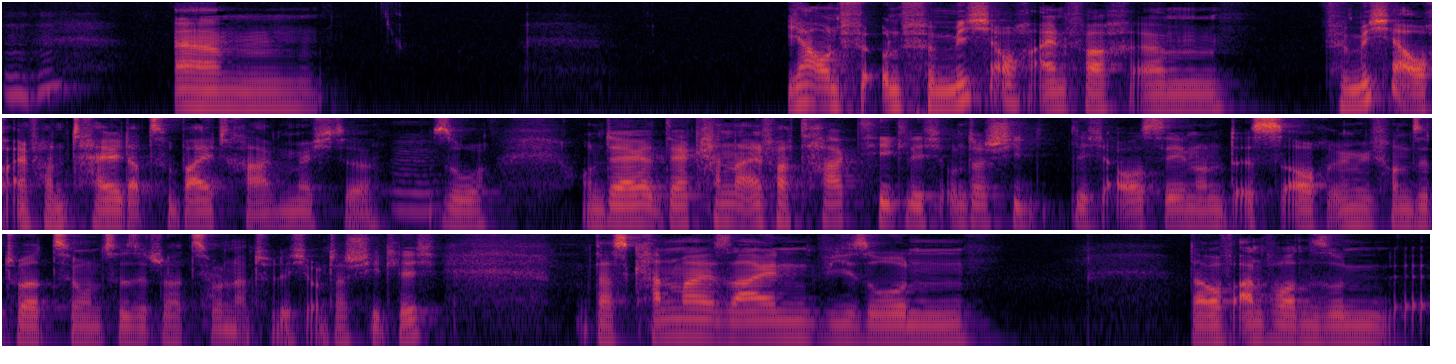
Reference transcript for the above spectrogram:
Mhm. Ähm, ja, und für, und für mich auch einfach, ähm, für mich ja auch einfach einen Teil dazu beitragen möchte. Mhm. So. Und der, der kann einfach tagtäglich unterschiedlich aussehen und ist auch irgendwie von Situation zu Situation natürlich unterschiedlich. Das kann mal sein, wie so ein darauf antworten, so ein, äh,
